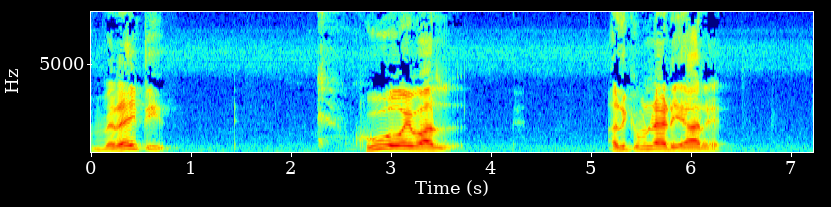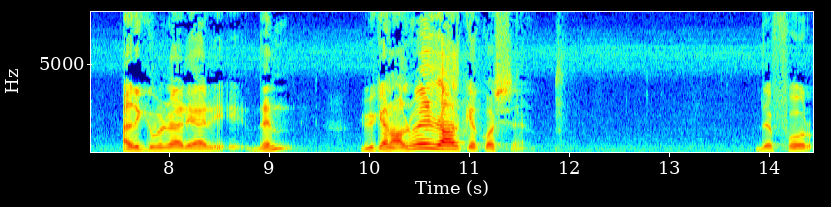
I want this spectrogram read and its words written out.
Variety. Who I was அதுக்கு முன்னாடி யாரு அதுக்கு முன்னாடி யாரு then you can always ask a question therefore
